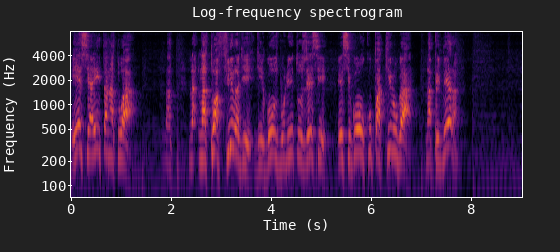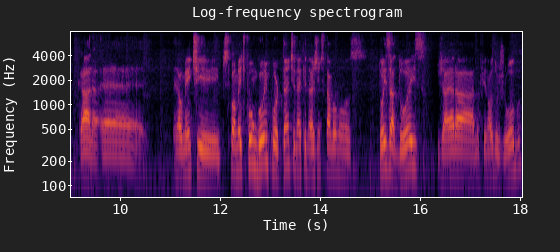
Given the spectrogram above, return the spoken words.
Esse aí tá na tua na, na, na, tua fila de, de gols bonitos, esse, esse gol ocupa que lugar? Na primeira? Cara, é, realmente, principalmente foi um gol importante, né? Que a gente estávamos 2 a 2 já era no final do jogo.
